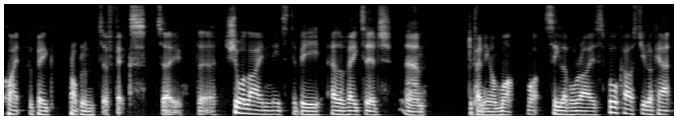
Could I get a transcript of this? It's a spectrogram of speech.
quite a big problem to fix. So the shoreline needs to be elevated, um, depending on what, what sea level rise forecast you look at,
